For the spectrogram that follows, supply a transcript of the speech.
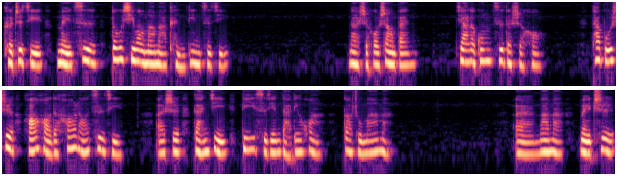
可自己每次都希望妈妈肯定自己。那时候上班加了工资的时候，他不是好好的犒劳自己，而是赶紧第一时间打电话。”告诉妈妈，而妈妈每次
